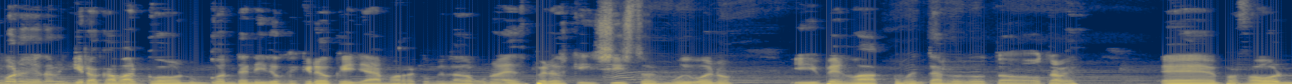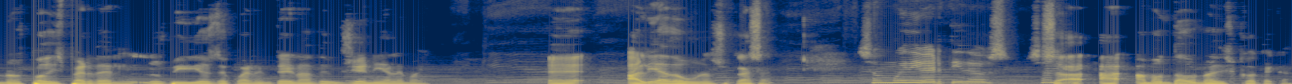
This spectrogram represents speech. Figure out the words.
Y bueno, yo también quiero acabar con un contenido que creo que ya hemos recomendado alguna vez, pero es que insisto, es muy bueno y vengo a comentarlo otra, otra vez. Eh, por favor, no os podéis perder los vídeos de cuarentena de Eugenie Alemán. Eh, ha liado una en su casa. Son muy divertidos. Son... O sea, ha, ha montado una discoteca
